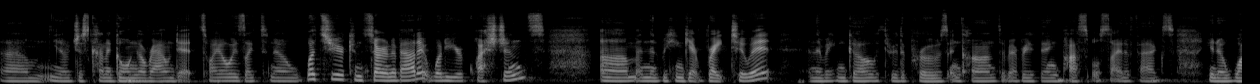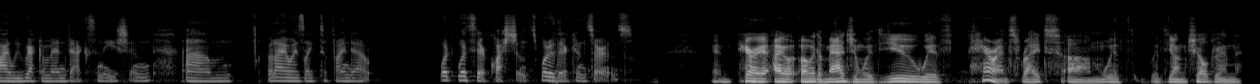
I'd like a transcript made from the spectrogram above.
um, you know just kind of going around it. So i always like to know what's your concern about it? What are your questions? Um, and then we can get right to it and then we can go through the pros and cons of everything possible side effects you know why we recommend vaccination. Um, but i always like to find out what, what's their questions? What are their concerns and Harry, I, I, would imagine with you, with parents, right, um, with with young children,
